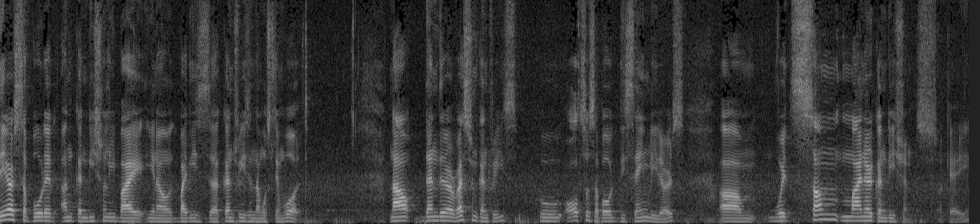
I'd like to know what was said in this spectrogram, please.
they are supported unconditionally by you know by these uh, countries in the Muslim world. Now, then there are Western countries who also support the same leaders um, with some minor conditions. Okay,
